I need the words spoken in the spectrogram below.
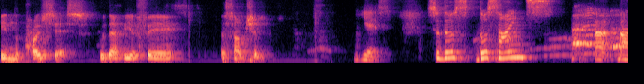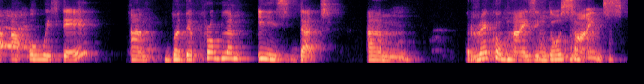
in the process. Would that be a fair assumption? Yes. So those those signs are, are, are always there um, but the problem is that um, recognizing those signs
